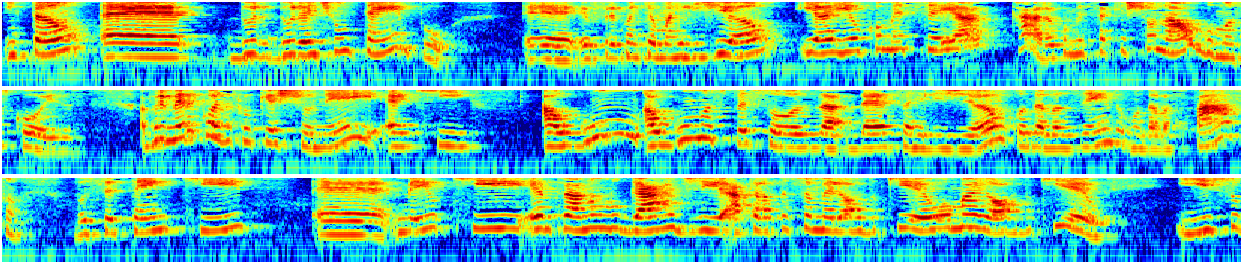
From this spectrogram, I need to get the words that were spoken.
Então, é, durante um tempo, é, eu frequentei uma religião e aí eu comecei a, cara, eu comecei a questionar algumas coisas. A primeira coisa que eu questionei é que algum, algumas pessoas da, dessa religião, quando elas entram, quando elas passam, você tem que é, meio que entrar num lugar de aquela pessoa melhor do que eu ou maior do que eu. E isso,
